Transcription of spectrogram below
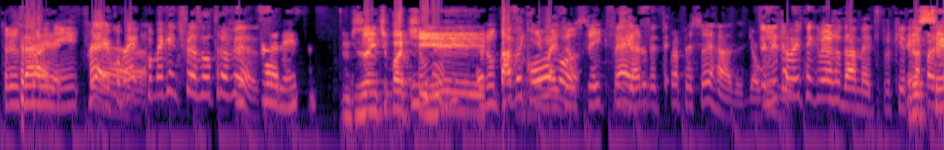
Transparência. Véi, como é, como é que a gente fez outra vez? Transparência. A gente usou Nightbot. Não, ê. Eu não tava aqui, Como? mas eu sei que Véi, fizeram você tem- pra pessoa errada. De algum Você literalmente tem que me ajudar, Mads, porque tá Eu aparecendo-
